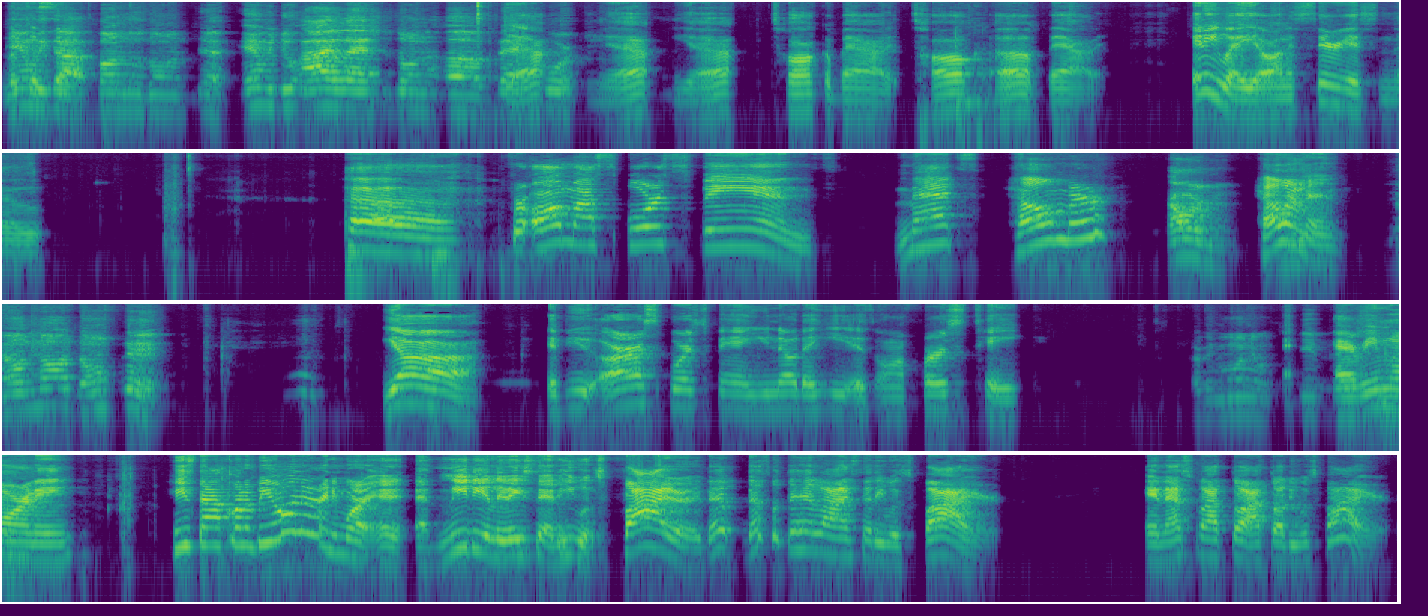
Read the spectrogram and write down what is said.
Look And we got up. bundles on deck. And we do eyelashes on the uh, back Yeah. porch. Yeah, yeah. Talk about it. Talk about it. Anyway, y'all, on a serious note, uh, for all my sports fans, Max Helmer, Hellerman. Hellerman, You don't know don't say it. y'all, if you are a sports fan, you know that he is on first take Every morning every morning. He's not going to be on there anymore. And immediately they said he was fired. That, that's what the headline said. He was fired, and that's what I thought. I thought he was fired.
